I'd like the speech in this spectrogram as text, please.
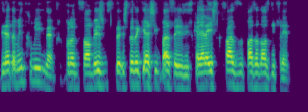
diretamente comigo, né? Porque pronto, só mesmo estou aqui às 5 para 6 e se calhar é isto que faz, faz a dose diferente.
